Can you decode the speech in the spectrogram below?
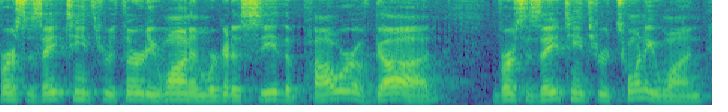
verses 18 through 31, and we're going to see the power of God, verses 18 through 21,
